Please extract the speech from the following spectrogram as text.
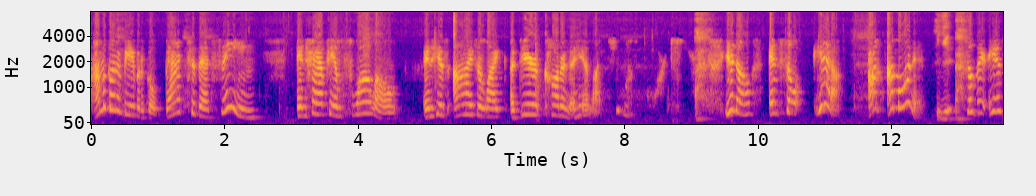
i'm going to be able to go back to that scene and have him swallow and his eyes are like a deer caught in the headlight. She wants. You know, and so yeah, I'm I'm on it. Yeah. So there is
